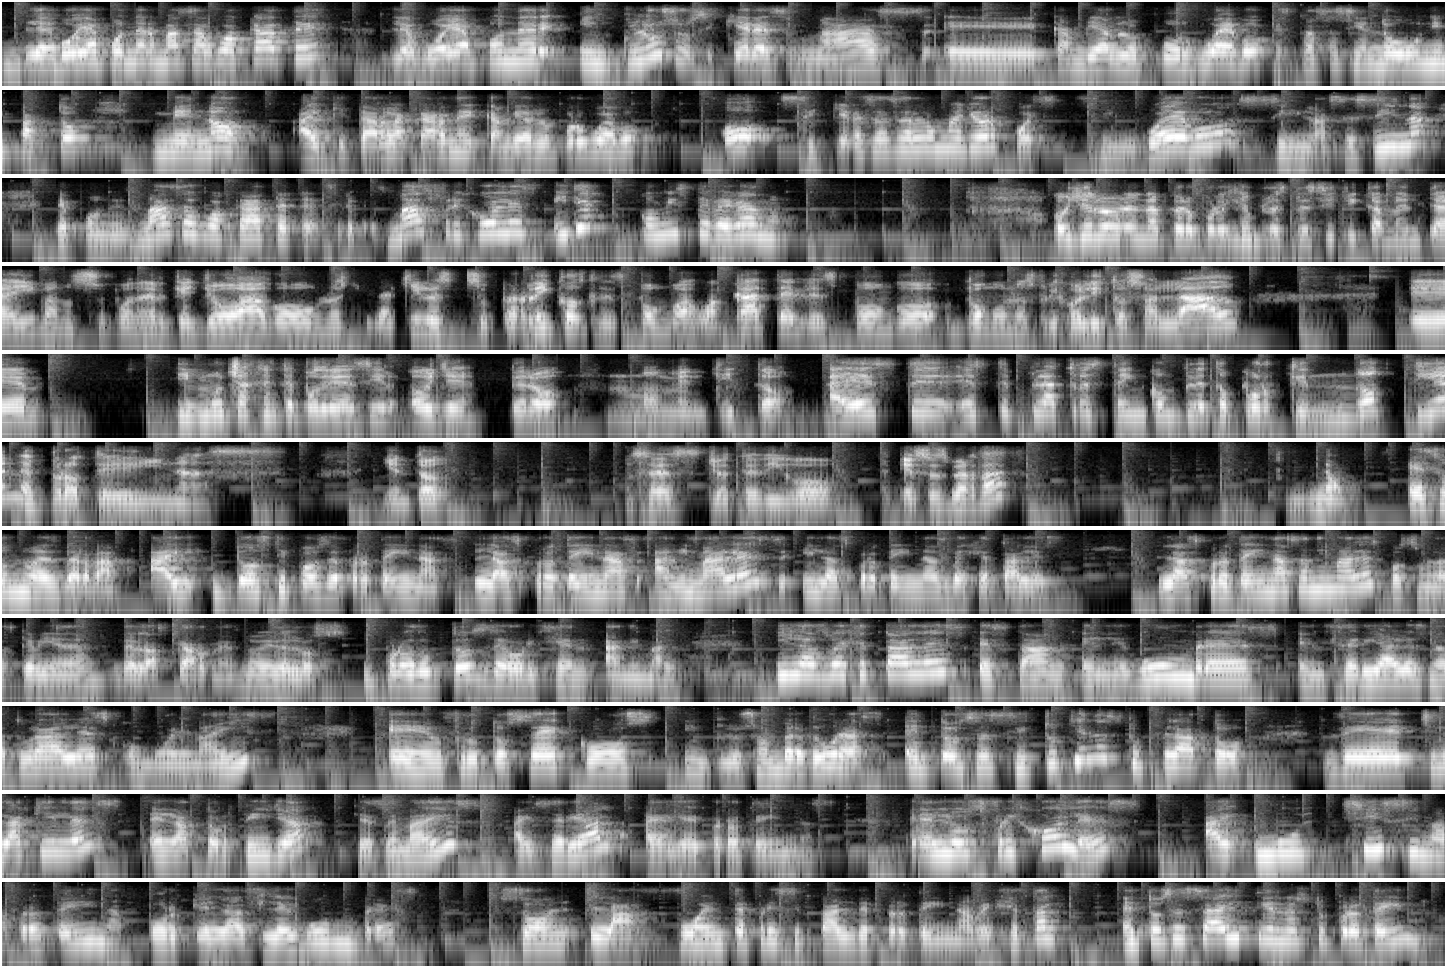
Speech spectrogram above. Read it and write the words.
le voy a poner más aguacate, le voy a poner incluso si quieres más eh, cambiarlo por huevo, estás haciendo un impacto menor al quitar la carne y cambiarlo por huevo. O si quieres hacerlo mayor, pues sin huevo, sin la cecina, le pones más aguacate, te sirves más frijoles y ya comiste vegano. Oye Lorena, pero por ejemplo, específicamente ahí vamos a suponer que yo hago unos chilaquiles súper ricos, les pongo aguacate, les pongo, pongo unos frijolitos al lado. Eh, y mucha gente podría decir, oye, pero momentito, a este, este plato está incompleto porque no tiene proteínas. Y entonces yo te digo, ¿eso es verdad? No, eso no es verdad. Hay dos tipos de proteínas, las proteínas animales y las proteínas vegetales. Las proteínas animales pues son las que vienen de las carnes, ¿no? Y de los productos de origen animal. Y las vegetales están en legumbres, en cereales naturales como el maíz, en frutos secos, incluso en verduras. Entonces, si tú tienes tu plato de chilaquiles, en la tortilla, que es de maíz, hay cereal, ahí hay proteínas. En los frijoles hay muchísima proteína porque las legumbres son la fuente principal de proteína vegetal. Entonces ahí tienes tu proteína.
